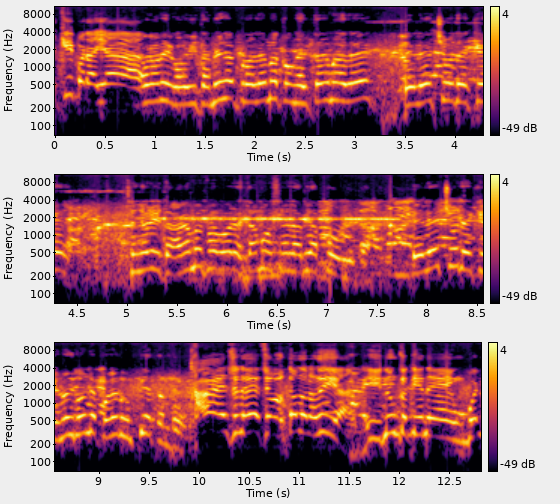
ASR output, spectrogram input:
aquí para allá. Bueno, amigo, y también el problema con el tema de el hecho de que, señorita, hágame el favor, estamos en la vía pública, el hecho de que no hay dónde poner un pie tampoco. Ah, todos los días, y nunca tienen buen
